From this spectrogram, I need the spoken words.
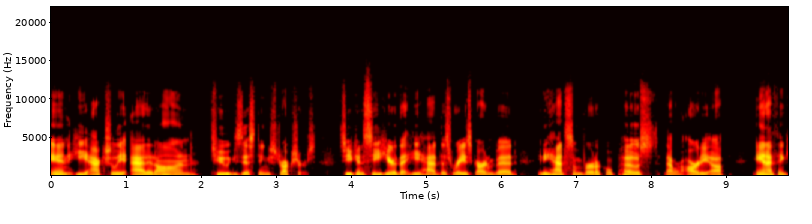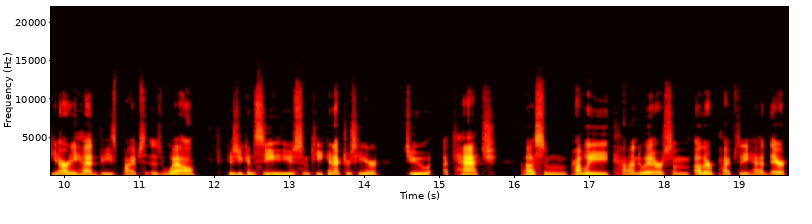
and he actually added on two existing structures. So you can see here that he had this raised garden bed and he had some vertical posts that were already up. And I think he already had these pipes as well, because you can see he used some T connectors here to attach uh, some probably conduit or some other pipes that he had there.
